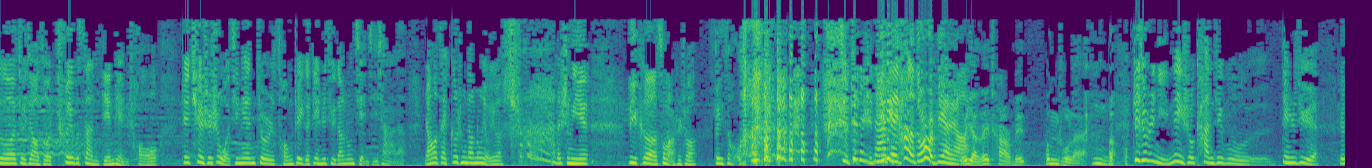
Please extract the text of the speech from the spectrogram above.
歌就叫做《吹不散点点愁》，这确实是我今天就是从这个电视剧当中剪辑下来的。然后在歌声当中有一个唰的声音，立刻宋老师说飞走了，就真的是你得看了多少遍呀？我眼泪差点没崩出来。嗯，这就是你那时候看这部电视剧。就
